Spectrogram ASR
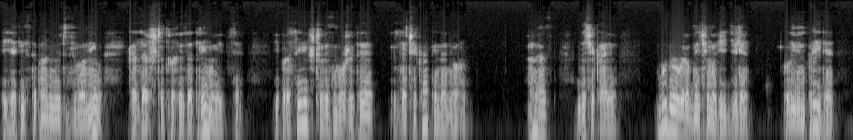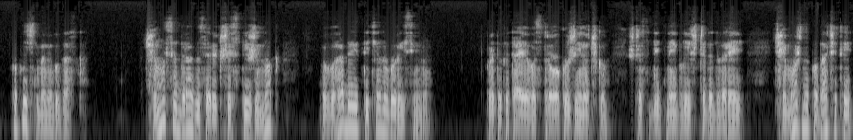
Яків Степанович дзвонив, казав, що трохи затримується, і просив, якщо ви зможете зачекати на нього. Гаразд, зачекаю. Буду у виробничому відділі. Коли він прийде, покличте мене, будь ласка. Чомусь одразу серед шести жінок вгадує Тетяну Борисівну. Проте питає гострооку жіночку, що сидить найближче до дверей, чи можна побачити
